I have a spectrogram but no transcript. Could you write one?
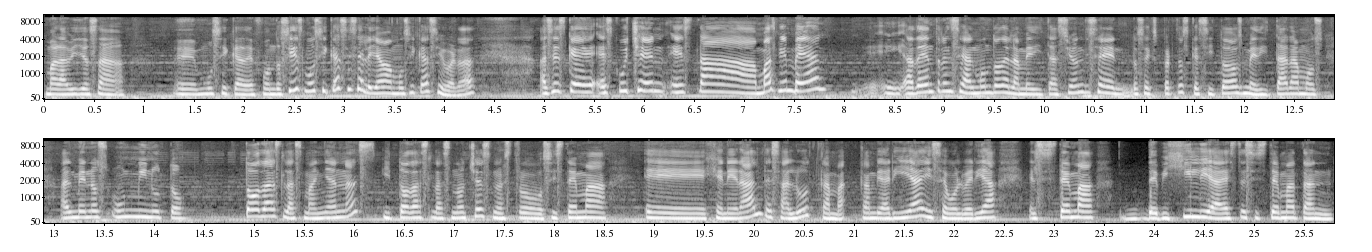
maravillosa eh, música de fondo. Sí es música, sí se le llama música, sí, ¿verdad? Así es que escuchen esta, más bien vean, y adéntrense al mundo de la meditación. Dicen los expertos que si todos meditáramos al menos un minuto todas las mañanas y todas las noches, nuestro sistema eh, general de salud cambiaría y se volvería el sistema de vigilia, este sistema tan,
